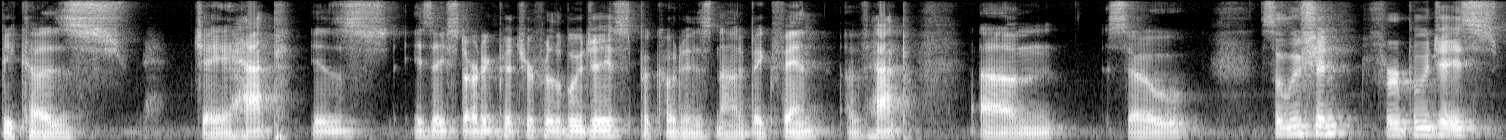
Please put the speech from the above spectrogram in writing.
because J. Happ is is a starting pitcher for the Blue Jays. PECOTA is not a big fan of Happ. Um, so solution for Blue Jays,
